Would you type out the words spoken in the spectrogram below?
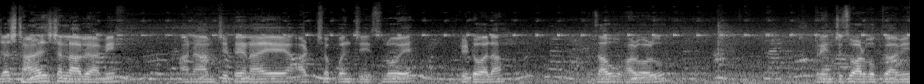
जस्ट ठाणे स्टेशनला आलो आहे आम्ही. आणि आमची ट्रेन आहे आठ छप्पनची स्लो आहे टिटोवाला. जाऊ हळूहळू. ट्रेनचीच वाट बघतो आम्ही.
